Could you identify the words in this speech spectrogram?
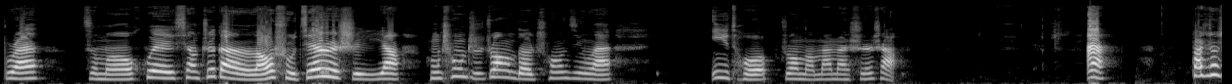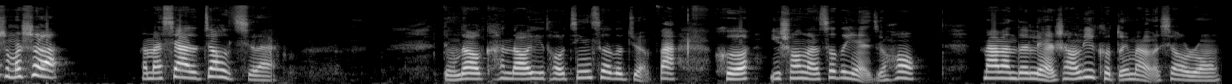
不然怎么会像追赶老鼠杰瑞时一样横冲直撞的冲进来，一头撞到妈妈身上？发生什么事了？妈妈吓得叫了起来。等到看到一头金色的卷发和一双蓝色的眼睛后，妈妈的脸上立刻堆满了笑容，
